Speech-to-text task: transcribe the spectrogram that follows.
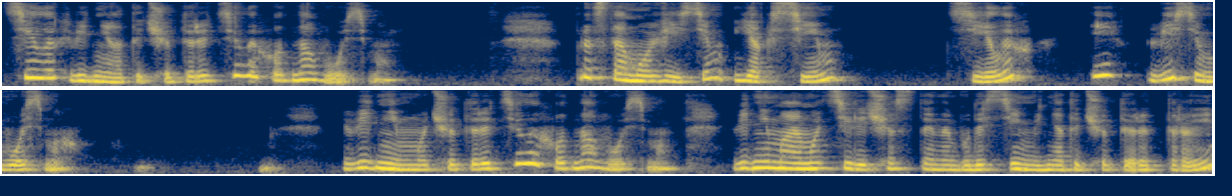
цілих, відняти 4,1 восьма. Представимо 8 як 7 цілих і 8 восьмих. Віднімемо 4,1 восьма. Віднімаємо цілі частини, буде 7 відняти 4 – 3.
